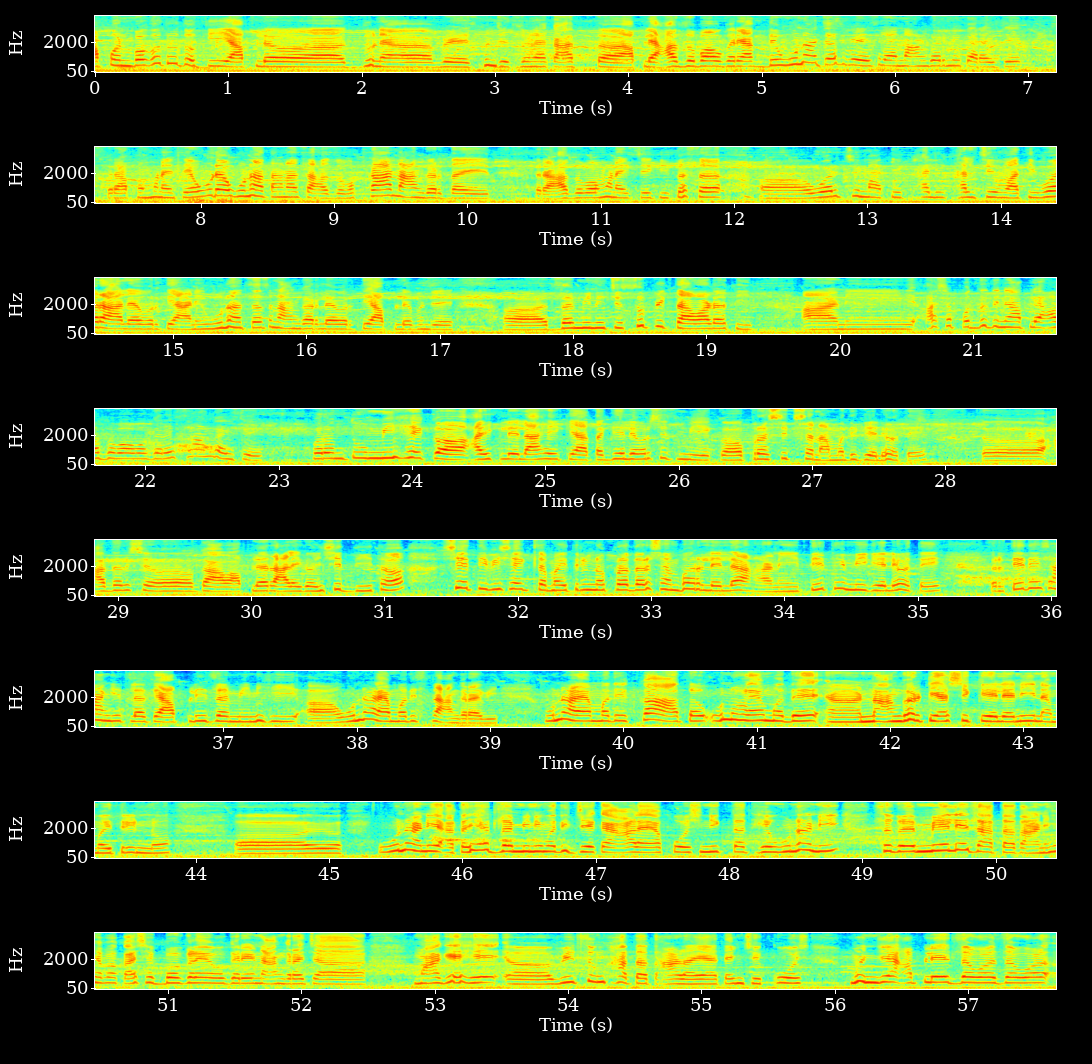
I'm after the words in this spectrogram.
आपण बघत होतो की आपलं जुन्या वेळेस म्हणजे जुन्या काळात आपले आजोबा वगैरे अगदी उन्हाच्याच वेळेसला नांगरणी करायचे. तर आपण म्हणायचं एवढ्या उन्हात आणायचा आजोबा का नांगरतायत तर आजोबा म्हणायचे की कसं वरची माती खाली खालची माती वर आल्यावरती आणि उन्हाचंच नांगरल्यावरती आपले म्हणजे जमिनीची सुपीकता वाढती. आणि अशा पद्धतीने आपले आजोबा वगैरे सांगायचे. परंतु मी हे क ऐकलेलं आहे की आता गेल्या वर्षीच मी एक प्रशिक्षणामध्ये गेले होते. तर आदर्श गाव आपलं राळेगण सिद्धी इथं. शेतीविषयकचं मैत्रीनं प्रदर्शन भरलेलं आणि तिथे मी गेले होते. तर तिथे सांगितलं की आपली जमीन ही उन्हाळ्यामध्येच नांगरावी. उन्हाळ्यामध्ये का? तर उन्हाळ्यामध्ये नांगरटी अशी केल्याने ना मैत्रिणींनो उन्हाने आता ह्या जमिनीमध्ये जे काय आळ्या कोश निघतात हे उन्हाने सगळे मेले जातात. आणि हे बघा असे बगळे वगैरे नांगराच्या मागे हे विचून खातात आळ्या त्यांचे कोश. म्हणजे आपले जवळजवळ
